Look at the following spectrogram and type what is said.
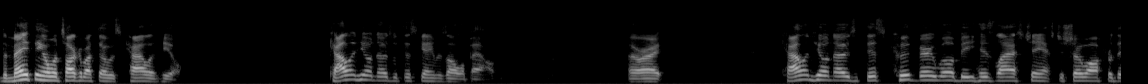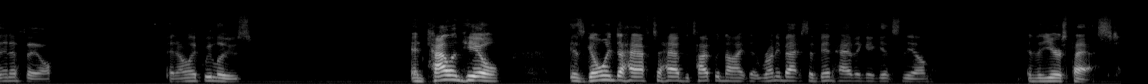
the main thing I want to talk about though is Kylin Hill. Kylin Hill knows what this game is all about. All right. Kylin Hill knows that this could very well be his last chance to show off for the NFL, depending on if we lose. And Kylin Hill is going to have to have the type of night that running backs have been having against them in the years past.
